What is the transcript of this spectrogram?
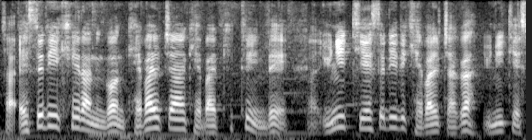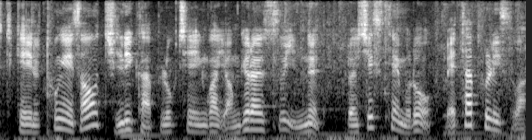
자, SDK라는 건 개발자 개발 키트인데 자, 유니티의 3D 개발자가 유니티 SDK를 통해서 진리카 블록체인과 연결할 수 있는 그런 시스템으로 메타폴리스와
